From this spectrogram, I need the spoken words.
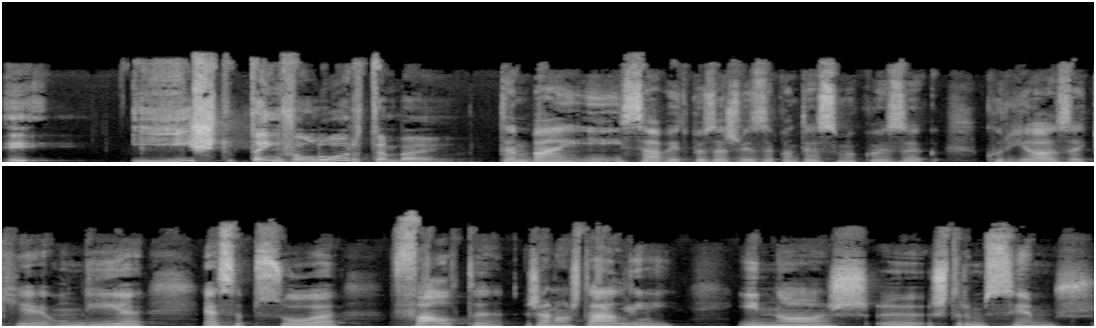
E, e isto tem valor também. Também, e, e, sabe, e depois às vezes acontece uma coisa curiosa que é um dia essa pessoa falta, já não está uhum. ali, e nós uh, estremecemos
